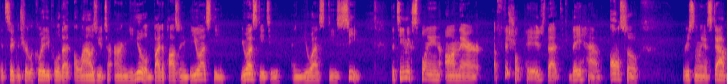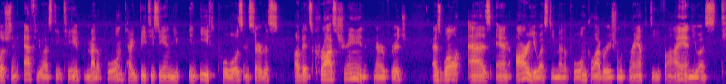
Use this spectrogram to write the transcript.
its signature liquidity pool that allows you to earn yield by depositing BUSD, USDT, and USDC. The team explained on their official page that they have also recently established an FUSDT meta pool and pegged BTC and in ETH pools in service of its cross-chain nerve bridge, as well as an RUSD meta pool in collaboration with Ramp DeFi and UST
